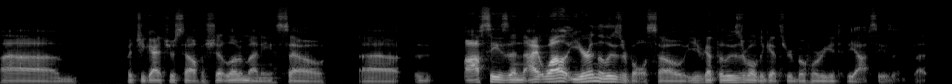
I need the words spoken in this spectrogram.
um, but you got yourself a shitload of money. So uh, off season, I well, you're in the loser bowl, so you've got the loser bowl to get through before we get to the off season. But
